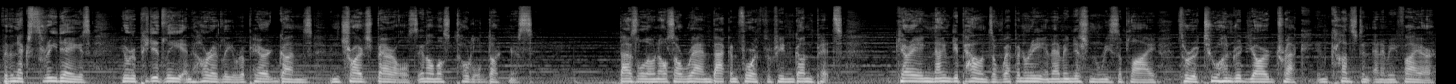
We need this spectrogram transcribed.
For the next three days, he repeatedly and hurriedly repaired guns and charged barrels in almost total darkness. Basilone also ran back and forth between gun pits, carrying 90 pounds of weaponry and ammunition resupply through a 200 yard trek in constant enemy fire.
